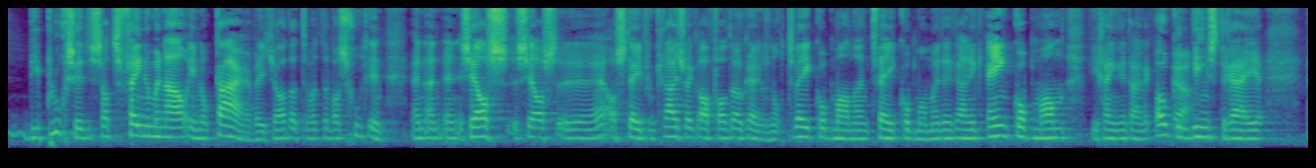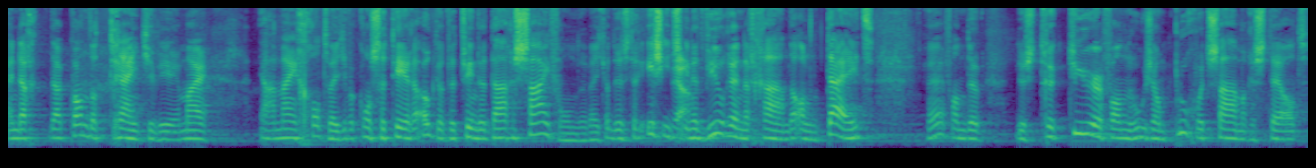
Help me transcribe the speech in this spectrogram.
die ploeg zit, zat fenomenaal in elkaar, weet je wel. Dat, dat was goed in. En, en, en zelfs, zelfs eh, als Steven Kruiswijk afvalt, oké, er is nog twee kopmannen en twee kopmannen. Maar uiteindelijk één kopman, die ging uiteindelijk ook Ja. in dienst rijden. En daar, daar kwam dat treintje weer. Maar ja, mijn god, weet je, we constateren ook dat we twintig dagen saai vonden, weet je wel. Dus er is iets Ja. in het wielrennen gaande al een tijd... Van de, de structuur van hoe zo'n ploeg wordt samengesteld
